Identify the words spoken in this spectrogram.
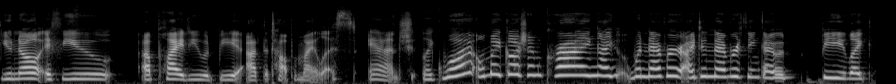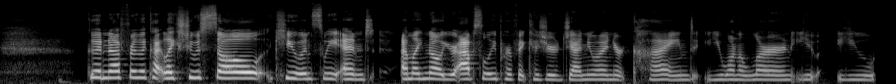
you know, if you applied, you would be at the top of my list. And she like, what? Oh my gosh, I'm crying. I would never. I did never think I would be like good enough for the cut. Like she was so cute and sweet, and I'm like, no, you're absolutely perfect because you're genuine, you're kind, you want to learn, you you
